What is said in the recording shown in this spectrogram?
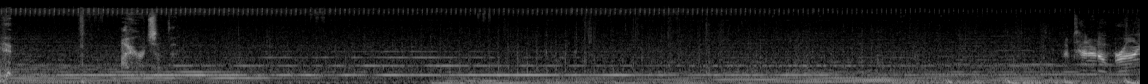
Yeah. I heard something. Lieutenant O'Brien,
